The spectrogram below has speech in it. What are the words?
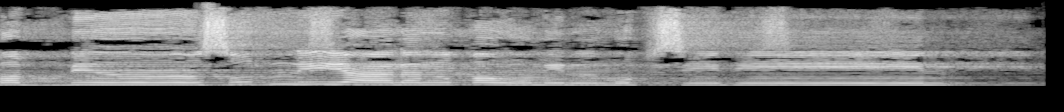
رب انصرني على القوم المفسدين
